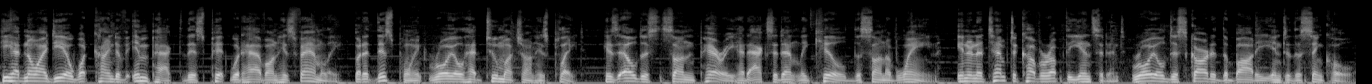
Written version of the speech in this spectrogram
He had no idea what kind of impact this pit would have on his family, but at this point, Royal had too much on his plate. His eldest son, Perry, had accidentally killed the son of Wayne. In an attempt to cover up the incident, Royal discarded the body into the sinkhole.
